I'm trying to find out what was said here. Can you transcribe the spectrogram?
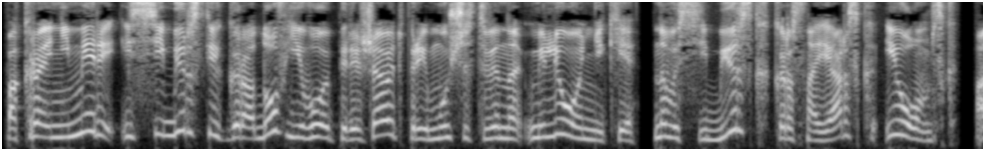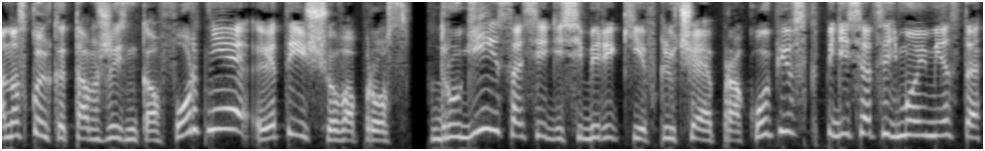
По крайней мере, из сибирских городов его опережают преимущественно миллионники – Новосибирск, Красноярск и Омск. А насколько там жизнь комфортнее – это еще вопрос. Другие соседи-сибиряки, включая Прокопьевск, 57 место,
